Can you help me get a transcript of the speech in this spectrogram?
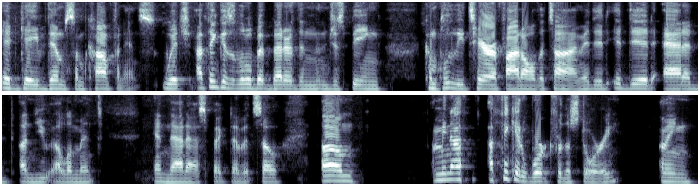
it gave them some confidence, which I think is a little bit better than just being completely terrified all the time. It did it did add a, a new element in that aspect of it. So, um, I mean, I I think it worked for the story. I mean,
